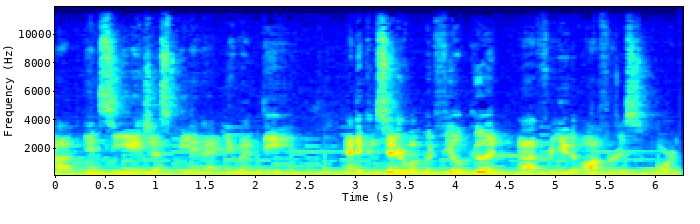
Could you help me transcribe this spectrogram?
uh, in CHSP and at UMD, and to consider what would feel good uh, for you to offer as support.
